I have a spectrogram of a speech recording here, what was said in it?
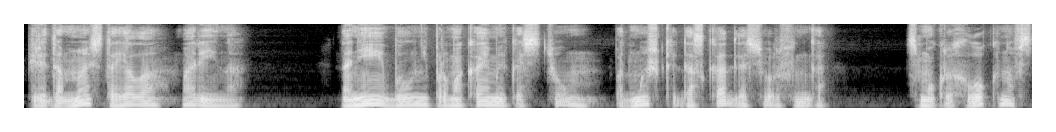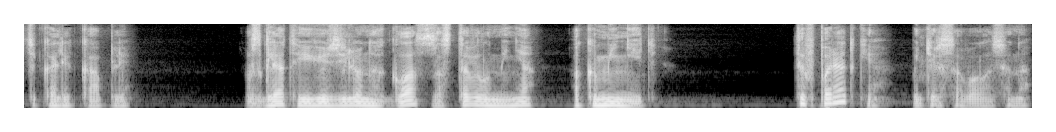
Передо мной стояла Марина. На ней был непромокаемый костюм, под доска для серфинга. С мокрых локонов стекали капли. Взгляд ее зеленых глаз заставил меня окаменеть. «Ты в порядке?» — поинтересовалась она.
